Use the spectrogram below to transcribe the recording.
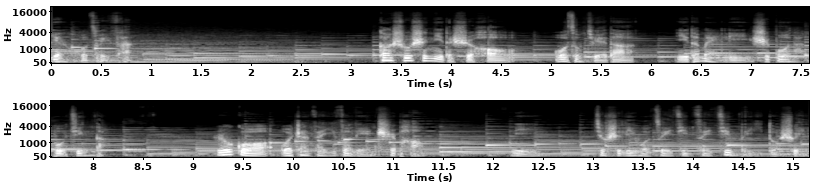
烟火璀璨。刚熟识你的时候。我总觉得你的美丽是波澜不惊的。如果我站在一座莲池旁，你就是离我最近最近的一朵睡莲。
